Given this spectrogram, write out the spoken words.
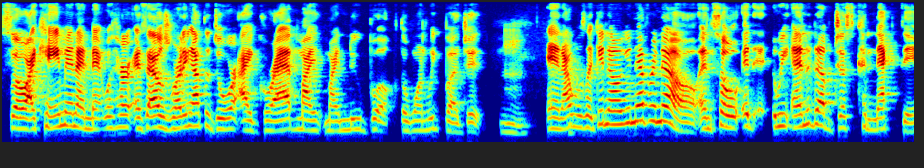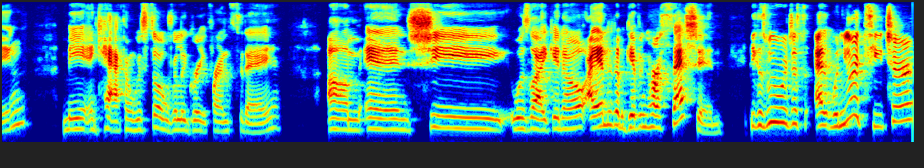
So I came in, I met with her. As I was running out the door, I grabbed my my new book, The One Week Budget. Mm. And I was like, you know, you never know. And so it, we ended up just connecting, me and Catherine. We're still really great friends today. Um, and she was like, you know, I ended up giving her a session because we were just, when you're a teacher,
